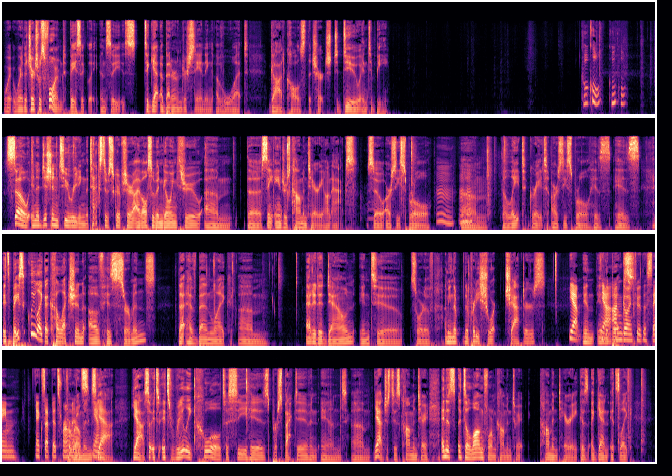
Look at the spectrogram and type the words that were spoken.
where, where the church was formed, basically. And so it's to get a better understanding of what God calls the church to do and to be. Cool, cool, cool, cool. So, in addition to reading the text of Scripture, I've also been going through um, the St. Andrew's commentary on Acts. So, R.C. Sproul, Mm, um, the late great R.C. Sproul. His his it's basically like a collection of his sermons that have been like um, edited down into sort of. I mean, they're they're pretty short chapters yeah, in in yeah. the I'm going through the same, except it's Romans. for Romans. Yeah. yeah. So it's it's really cool to see his perspective and and um, yeah, just his commentary. And it's it's a long form commentary commentary because again, it's like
